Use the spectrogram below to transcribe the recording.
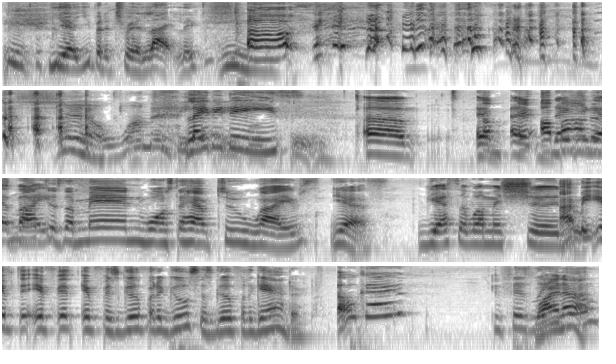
yeah, you better tread lightly. Uh, Should a woman be Lady able D's, to- um, a- a About as advice. much as a man wants to have two wives, yes. Yes, a woman should. I mean, if the, if it, if it's good for the goose, it's good for the gander. okay, If it's Why not?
